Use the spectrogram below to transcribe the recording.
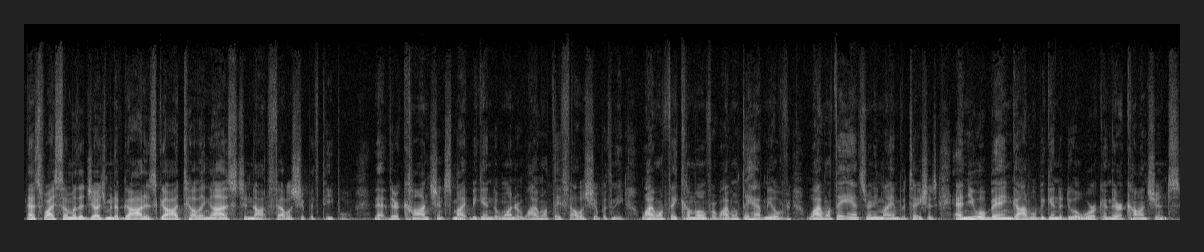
That's why some of the judgment of God is God telling us to not fellowship with people, that their conscience might begin to wonder, why won't they fellowship with me? Why won't they come over? Why won't they have me over? Why won't they answer any of my invitations? And you obeying God will begin to do a work in their conscience,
